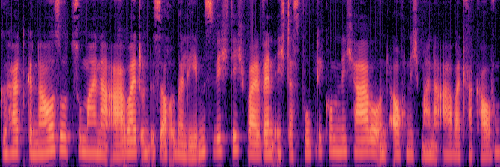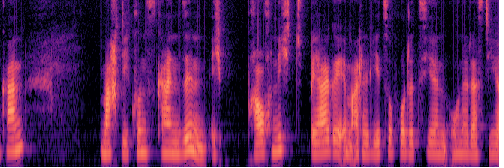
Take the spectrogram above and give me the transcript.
gehört genauso zu meiner Arbeit und ist auch überlebenswichtig, weil wenn ich das Publikum nicht habe und auch nicht meine Arbeit verkaufen kann, macht die Kunst keinen Sinn. Ich brauche nicht Berge im Atelier zu produzieren, ohne dass die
